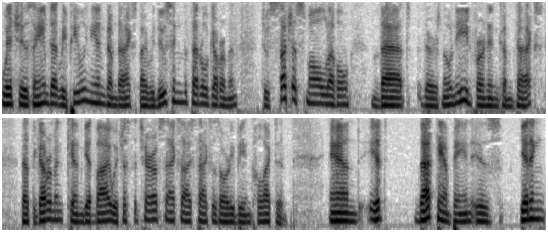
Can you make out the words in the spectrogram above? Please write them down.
which is aimed at repealing the income tax by reducing the federal government to such a small level that there's no need for an income tax, that the government can get by with just the tariffs and excise taxes already being collected. And it that campaign is getting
